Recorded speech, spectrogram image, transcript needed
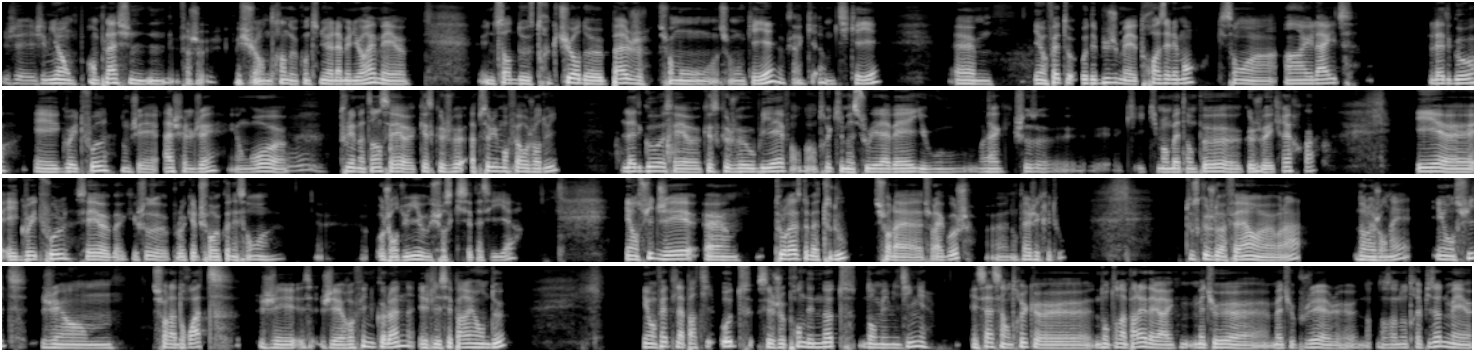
j'ai mis en, place une, enfin je, je suis en train de continuer à l'améliorer, mais une sorte de structure de page sur mon sur mon cahier, donc c'est un, petit cahier. Euh, et en fait, au début, je mets trois éléments qui sont un, highlight, let go et grateful. Donc j'ai HLG et en gros, euh, mmh. tous les matins, c'est euh, qu'est-ce que je veux absolument faire aujourd'hui? Let go, c'est qu'est-ce que je veux oublier, enfin un truc qui m'a saoulé la veille ou voilà quelque chose qui, qui m'embête un peu que je veux écrire quoi. Et, et grateful, c'est bah, quelque chose pour lequel je suis reconnaissant aujourd'hui ou sur ce qui s'est passé hier. Et ensuite, j'ai euh, tout le reste de ma to-do sur la, sur la gauche. Euh, donc là, j'écris tout. Tout ce que je dois faire, euh, voilà, dans la journée. Et ensuite, j'ai un, sur la droite, j'ai, j'ai refait une colonne et je l'ai séparée en deux. Et en fait, la partie haute, c'est je prends des notes dans mes meetings. Et ça, c'est un truc dont on a parlé d'ailleurs avec Mathieu, Mathieu Pouget dans un autre épisode, mais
